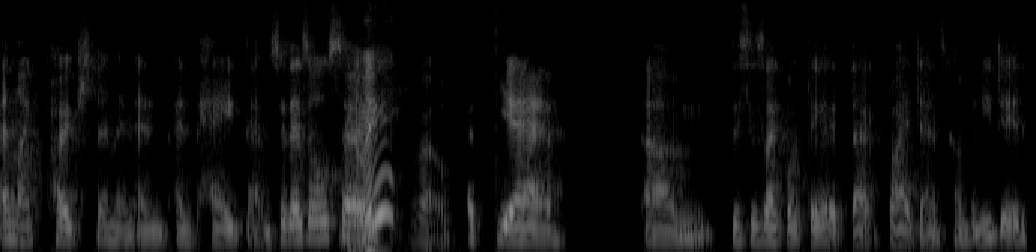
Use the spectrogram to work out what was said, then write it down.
and like poached them and and, and paid them. So there's also really? Wow. a- yeah, um, this is like what the that ByteDance company did.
